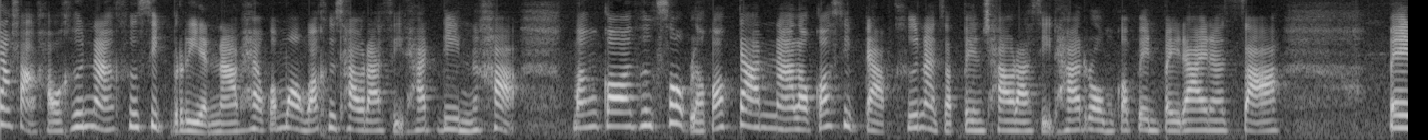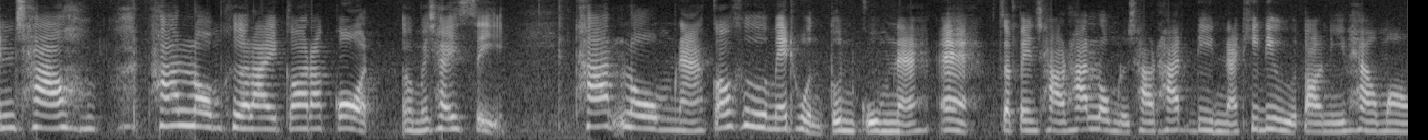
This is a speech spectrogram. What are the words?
ทางฝั่งเขาขึ้นนะ คือสิบเหรียญนะแพลวก็มองว่าคือชาวราศีธาตุดินค่ะ มังกรพฤกษภแล้วก็กันนะ แล้วก็สิบดาบขึ้นอาจจะเป็นชาวราศีธาตุลมก็เป็นไปได้นะจ๊ะ เป็นชาวธาตุลมคืออะไรกรกฎเออไม่ใช่สิ ธาตุลมนะก็คือเมถุนตุลกุมนะอะจะเป็นชาวธาตุลมหรือชาวธาตุดินนะที่ดิวอยู่ตอนนี้แพลมอง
